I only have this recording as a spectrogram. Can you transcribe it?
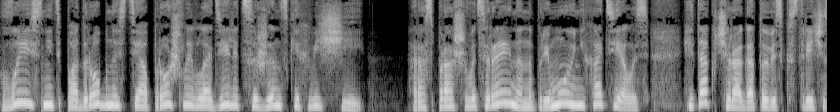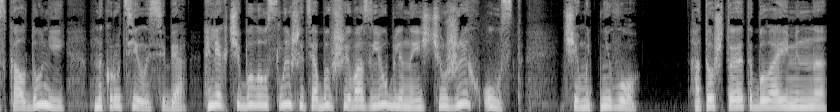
выяснить подробности о прошлой владелице женских вещей, Расспрашивать Рейна напрямую не хотелось. И так вчера, готовясь к встрече с колдуньей, накрутила себя. Легче было услышать о бывшей возлюбленной из чужих уст, чем от него. А то, что это была именно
